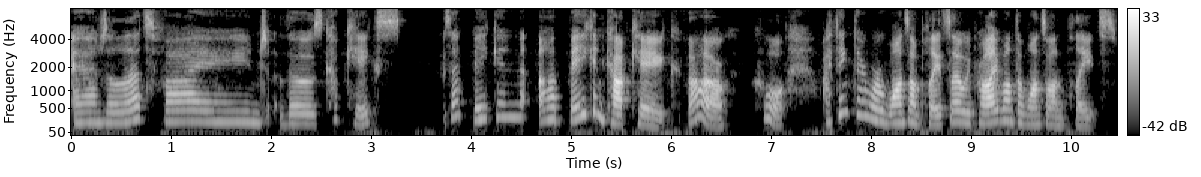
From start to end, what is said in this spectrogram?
And let's find those cupcakes. Is that bacon? A bacon cupcake. Oh, Cool. I think there were ones on plates, though. We probably want the ones on plates.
